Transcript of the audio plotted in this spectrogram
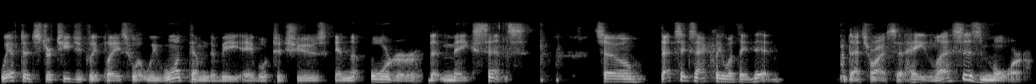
we have to strategically place what we want them to be able to choose in the order that makes sense. So that's exactly what they did. That's where I said, hey, less is more.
